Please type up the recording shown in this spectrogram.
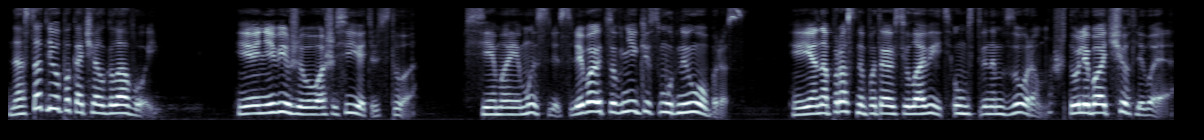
достатливо покачал головой. «Я не вижу его, ваше сиятельство. Все мои мысли сливаются в некий смутный образ, и я напрасно пытаюсь уловить умственным взором что-либо отчетливое».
